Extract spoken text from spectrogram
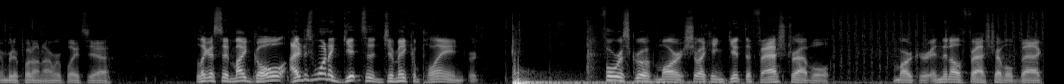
Remember to put on armor plates, yeah. Like I said, my goal, I just want to get to Jamaica Plain, or Forest Grove Marsh, so I can get the fast travel marker, and then I'll fast travel back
